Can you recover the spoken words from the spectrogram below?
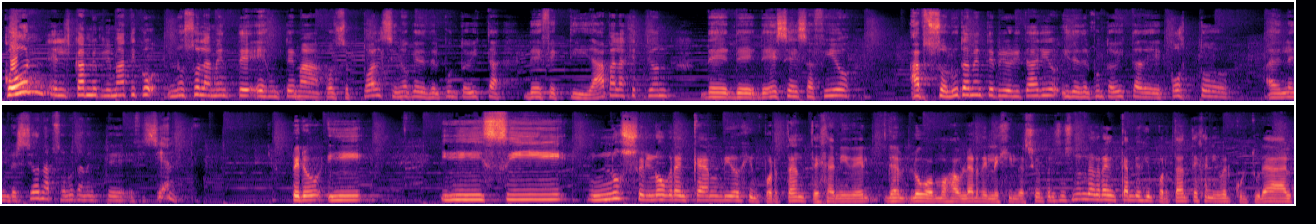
con el cambio climático no solamente es un tema conceptual, sino que desde el punto de vista de efectividad para la gestión de, ese desafío, absolutamente prioritario y desde el punto de vista de costo en la inversión, absolutamente eficiente. Pero, ¿y y si no se logran cambios importantes a nivel, luego vamos a hablar de legislación, pero si no se logran cambios importantes a nivel cultural,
